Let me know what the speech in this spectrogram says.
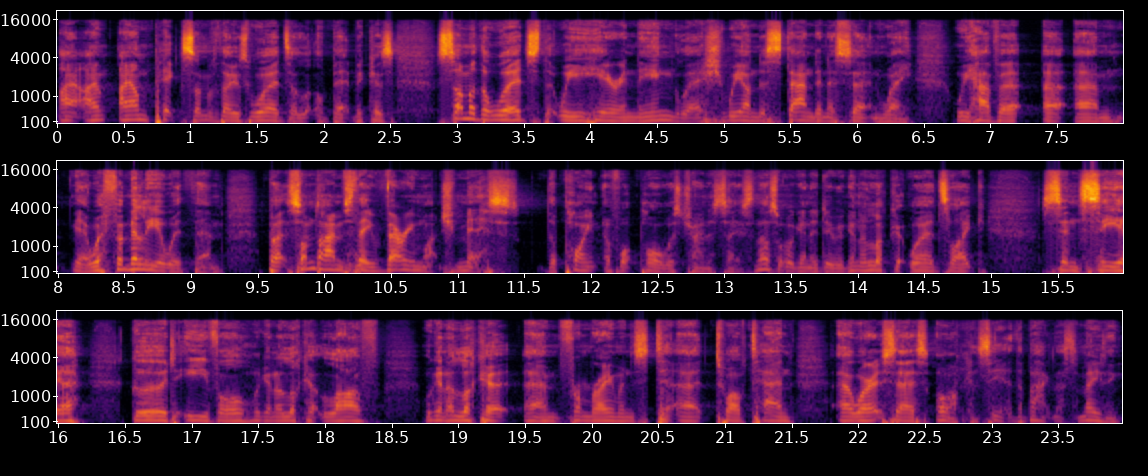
I, I, unpick some of those words a little bit because some of the words that we hear in the English we understand in a certain way. We have a, a um, yeah, we're familiar with them, but sometimes they very much miss the point of what Paul was trying to say. So that's what we're going to do. We're going to look at words like sincere, good, evil. We're going to look at love. We're going to look at um, from Romans t- uh, 12:10, uh, where it says, "Oh, I can see it at the back. That's amazing."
